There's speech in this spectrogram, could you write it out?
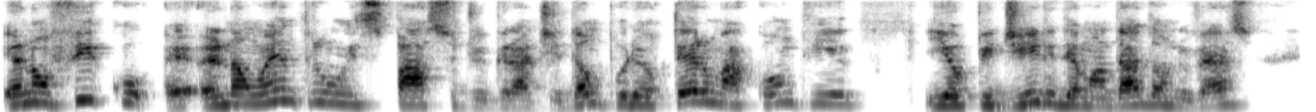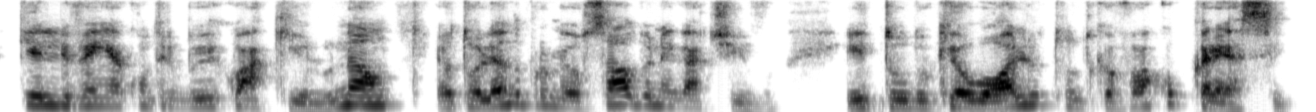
eu não fico, eu não entro em um espaço de gratidão por eu ter uma conta e, e eu pedir e demandar do universo que ele venha contribuir com aquilo. Não, eu estou olhando para o meu saldo negativo e tudo que eu olho, tudo que eu foco cresce.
